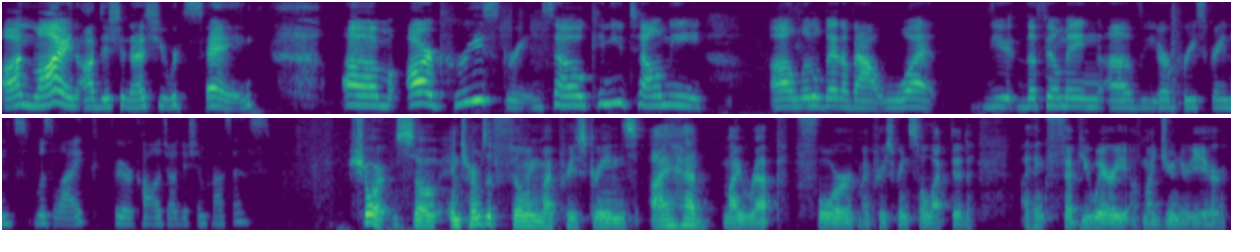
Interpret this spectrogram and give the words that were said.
online audition, as you were saying, um, are pre-screen. So, can you tell me a little bit about what you, the filming of your pre-screens was like for your college audition process? Sure. So, in terms of filming my pre screens, I had my rep for my pre screen selected, I think, February of my junior year,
